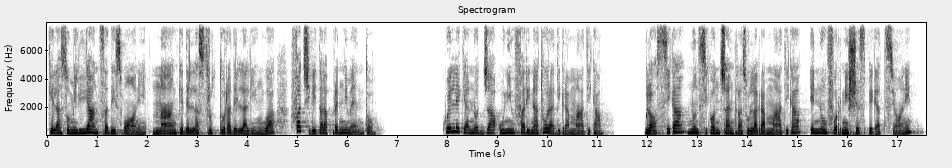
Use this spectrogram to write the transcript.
che la somiglianza dei suoni, ma anche della struttura della lingua, facilita l'apprendimento. Quelle che hanno già un'infarinatura di grammatica. Glossica non si concentra sulla grammatica e non fornisce spiegazioni.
